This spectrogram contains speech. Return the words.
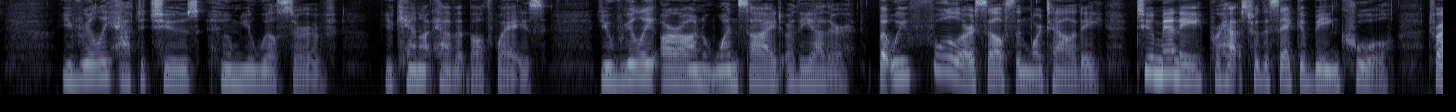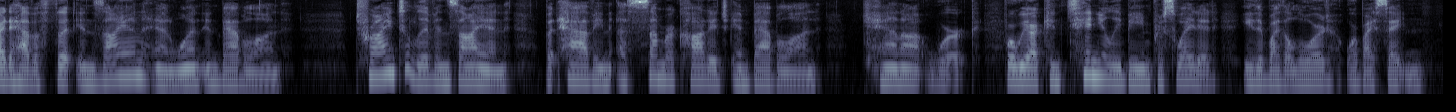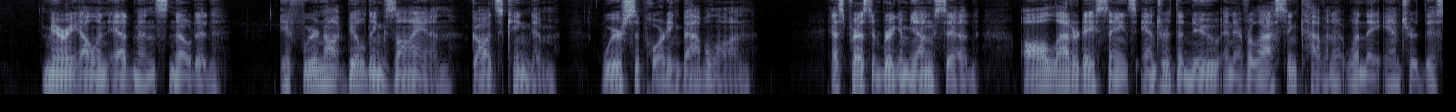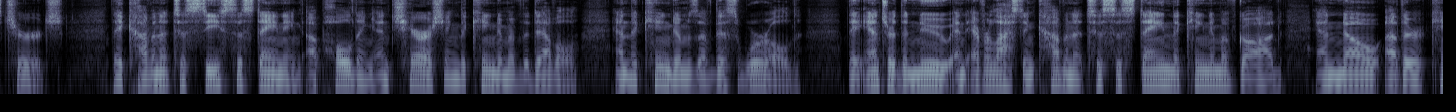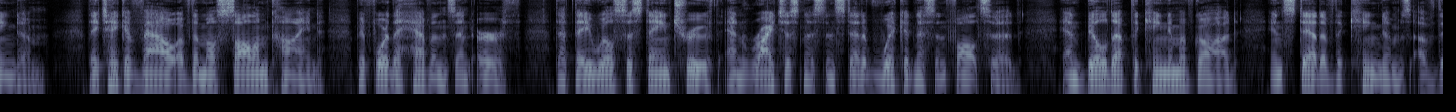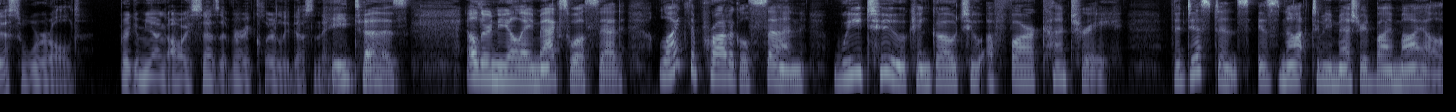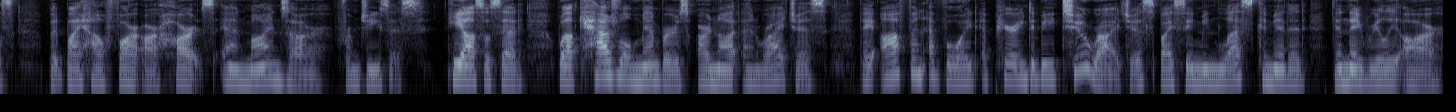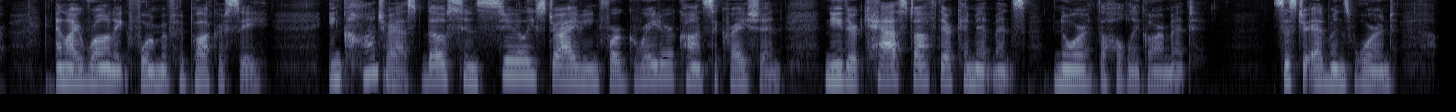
You really have to choose whom you will serve. You cannot have it both ways. You really are on one side or the other. But we fool ourselves in mortality. Too many, perhaps for the sake of being cool, try to have a foot in Zion and one in Babylon. Trying to live in Zion but having a summer cottage in Babylon cannot work, for we are continually being persuaded either by the Lord or by Satan. Mary Ellen Edmunds noted If we're not building Zion, God's kingdom, we're supporting Babylon. As President Brigham Young said, all Latter day Saints entered the new and everlasting covenant when they entered this church. They covenant to cease sustaining, upholding, and cherishing the kingdom of the devil and the kingdoms of this world. They entered the new and everlasting covenant to sustain the kingdom of God and no other kingdom. They take a vow of the most solemn kind before the heavens and earth that they will sustain truth and righteousness instead of wickedness and falsehood, and build up the kingdom of God instead of the kingdoms of this world. Brigham Young always says it very clearly, doesn't he? He does. Elder Neal A. Maxwell said, Like the prodigal son, we too can go to a far country. The distance is not to be measured by miles, but by how far our hearts and minds are from Jesus. He also said, while casual members are not unrighteous, they often avoid appearing to be too righteous by seeming less committed than they really are, an ironic form of hypocrisy. In contrast, those sincerely striving for greater consecration neither cast off their commitments nor the holy garment. Sister Edmunds warned,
